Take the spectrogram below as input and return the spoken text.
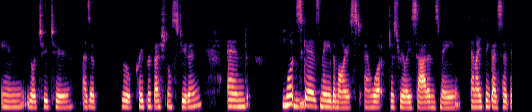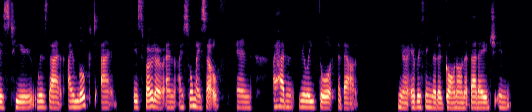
in your tutu as a little pre-professional student and mm-hmm. what scares me the most and what just really saddens me and I think I said this to you was that I looked at this photo and I saw myself and I hadn't really thought about you know everything that had gone on at that age in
